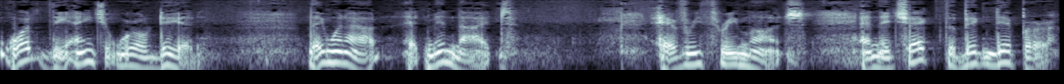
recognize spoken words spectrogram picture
What the ancient world did, they went out at midnight every three months and they checked the Big Dipper.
